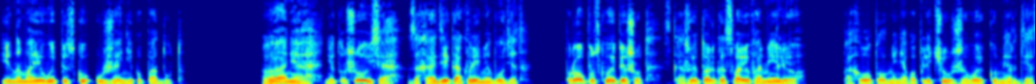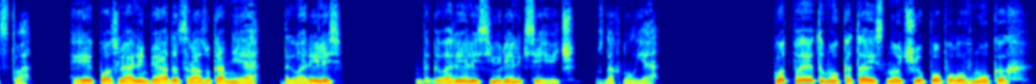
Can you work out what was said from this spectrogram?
и на мою выписку уже не попадут. «Ваня, не тушуйся, заходи, как время будет. Пропуск выпишут, скажи только свою фамилию», — похлопал меня по плечу живой кумир детства. «И после Олимпиады сразу ко мне. Договорились?» «Договорились, Юрий Алексеевич», — вздохнул я. Вот поэтому, катаясь ночью по полу в муках,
